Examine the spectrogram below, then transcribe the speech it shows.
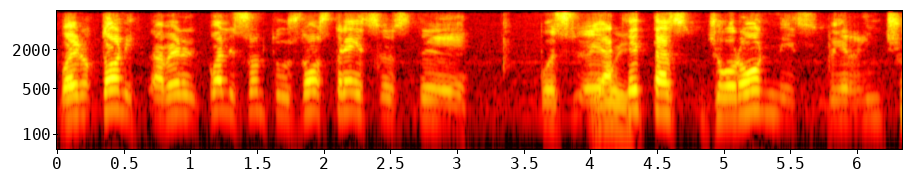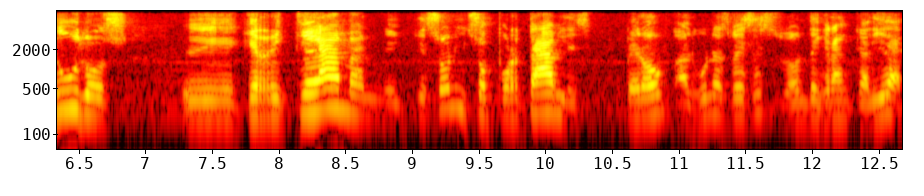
bueno, Tony, a ver, ¿cuáles son tus dos, tres, este, pues, eh, atletas llorones, berrinchudos, eh, que reclaman, eh, que son insoportables, pero algunas veces son de gran calidad?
